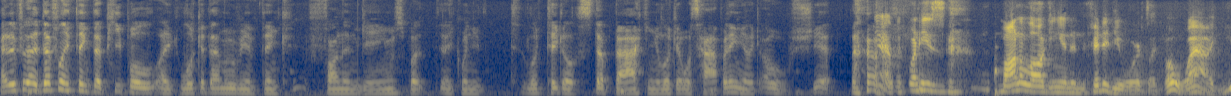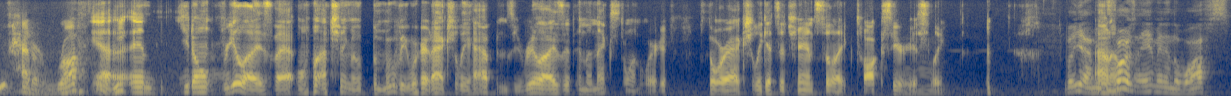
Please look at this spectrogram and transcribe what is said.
I definitely think that people like look at that movie and think fun and games, but like when you t- look take a step back and you look at what's happening, you're like, oh shit. Yeah, like when he's monologuing in Infinity War, it's like, oh wow, you've had a rough Yeah, week. and you don't realize that watching the movie where it actually happens. You realize it in the next one where Thor actually gets a chance to like talk seriously. Mm-hmm. But yeah, I mean, I as don't far as Ant Man and the Wasp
